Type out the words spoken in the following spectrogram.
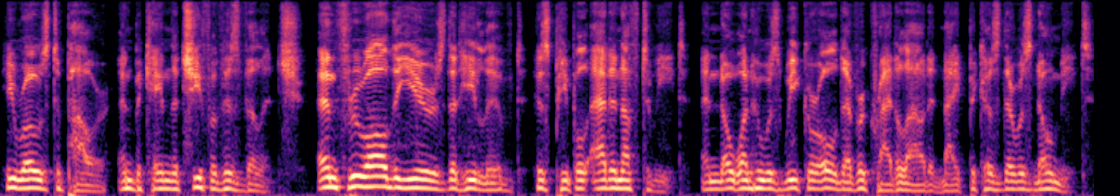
he rose to power and became the chief of his village. And through all the years that he lived, his people had enough to eat, and no one who was weak or old ever cried aloud at night because there was no meat.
